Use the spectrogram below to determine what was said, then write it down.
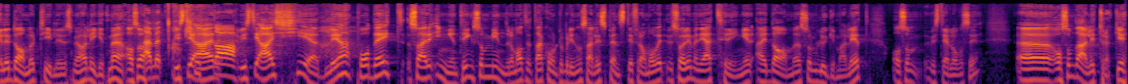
eller damer tidligere som jeg har ligget med. Altså, Nei, men hvis, de er, hvis de er kjedelige på date, så er det ingenting som minner om at dette kommer til å bli noe særlig spenstig framover. Sorry, men jeg trenger ei dame som lugger meg litt, og som, hvis det er lov å si, uh, og som det er litt trøkk i.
